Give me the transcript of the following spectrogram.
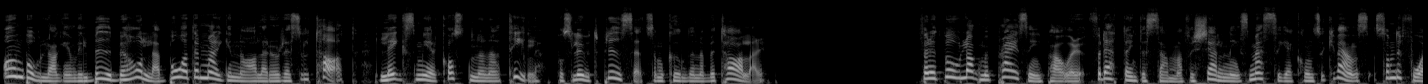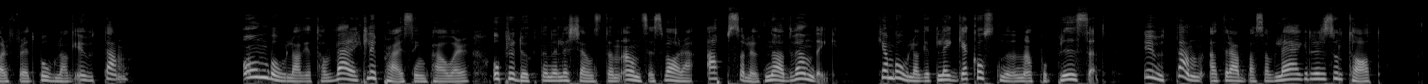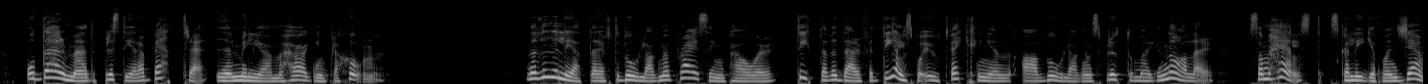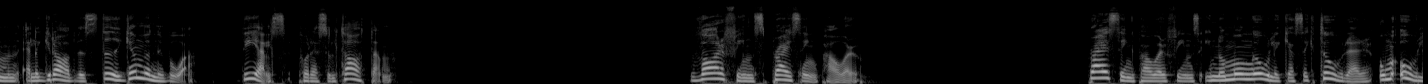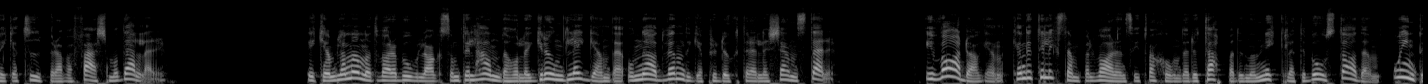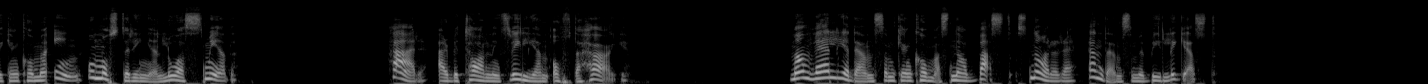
Om bolagen vill bibehålla både marginaler och resultat läggs merkostnaderna till på slutpriset som kunderna betalar. För ett bolag med pricing power får detta inte samma försäljningsmässiga konsekvens som det får för ett bolag utan. Om bolaget har verklig pricing power och produkten eller tjänsten anses vara absolut nödvändig kan bolaget lägga kostnaderna på priset utan att drabbas av lägre resultat och därmed prestera bättre i en miljö med hög inflation. När vi letar efter bolag med pricing power tittar vi därför dels på utvecklingen av bolagens bruttomarginaler som helst ska ligga på en jämn eller gradvis stigande nivå dels på resultaten. Var finns pricing power? Pricing power finns inom många olika sektorer och med olika typer av affärsmodeller. Det kan bland annat vara bolag som tillhandahåller grundläggande och nödvändiga produkter eller tjänster. I vardagen kan det till exempel vara en situation där du tappar dina nycklar till bostaden och inte kan komma in och måste ringa en låssmed. Här är betalningsviljan ofta hög. Man väljer den som kan komma snabbast snarare än den som är billigast.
